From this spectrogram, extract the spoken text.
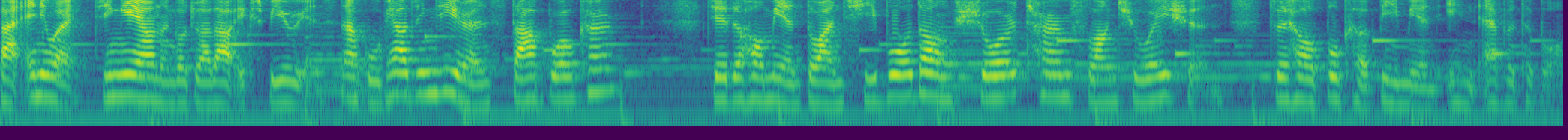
But anyway，经验要能够抓到 experience。那股票经纪人 stock broker，接着后面短期波动 short term fluctuation，最后不可避免 inevitable。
